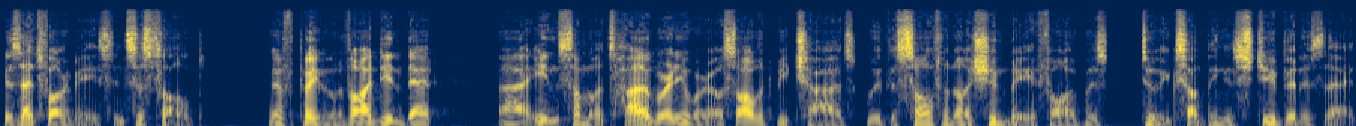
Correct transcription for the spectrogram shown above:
because that's what it is. It's assault of people. If I did that uh, in someone's home or anywhere else, I would be charged with assault, and I should be if I was doing something as stupid as that.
